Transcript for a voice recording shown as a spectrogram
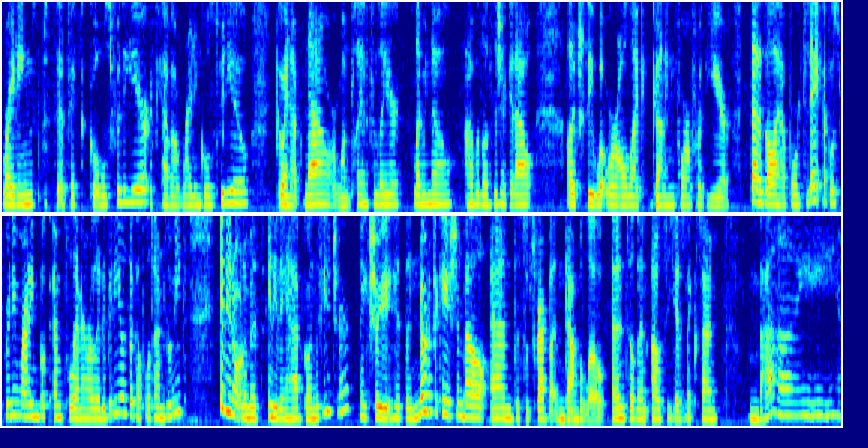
writing specific goals for the year. If you have a writing goals video going up now or one planned for later, let me know. I would love to check it out. I like to see what we're all like gunning for for the year. That is all I have for today. I post reading, writing, book, and planner related videos a couple of times a week. If you don't want to miss anything I have going in the future, make sure you hit the notification bell and the subscribe button down below. And until then, I'll see you guys next time. Bye!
